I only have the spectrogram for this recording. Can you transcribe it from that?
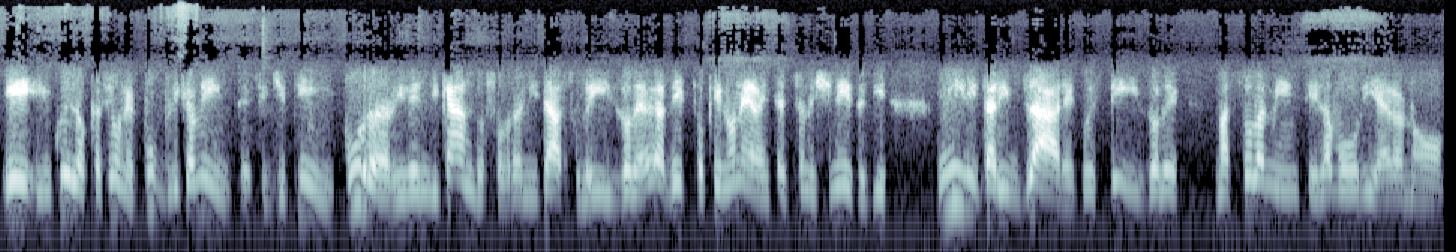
e in quell'occasione pubblicamente Xi Jinping, pur rivendicando sovranità sulle isole, aveva detto che non era intenzione cinese di militarizzare queste isole, ma solamente i lavori erano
